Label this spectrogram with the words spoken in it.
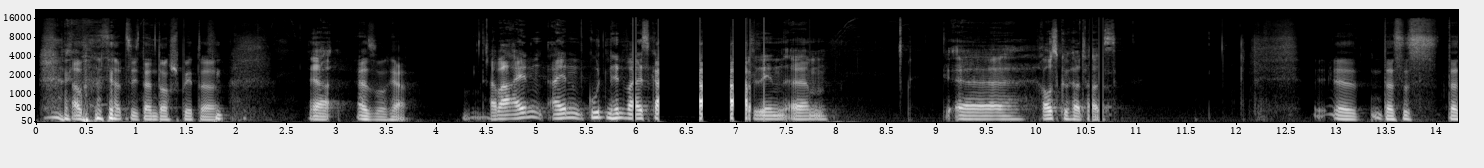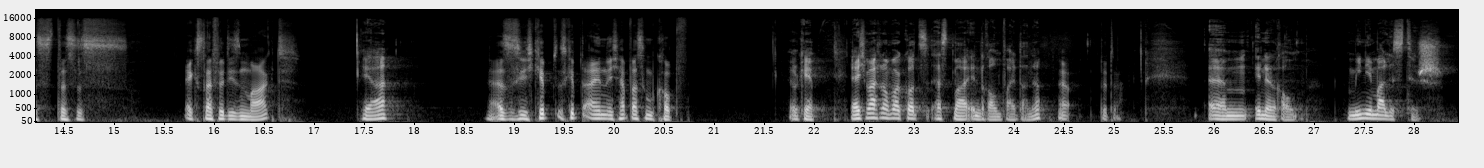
Aber das hat sich dann doch später ja. Also, ja. Aber einen, einen guten Hinweis gab es, den ähm, äh, rausgehört hast. äh, das ist, das, das ist extra für diesen Markt. Ja, also ich gibt, es gibt einen, ich habe was im Kopf. okay. Ja, ich mache noch mal kurz erstmal Innenraum weiter, ne? Ja, bitte. Ähm, Innenraum. Minimalistisch.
